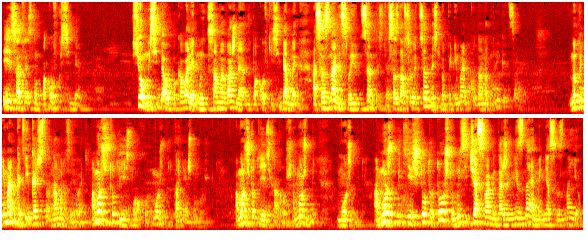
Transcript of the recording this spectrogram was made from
И, соответственно, упаковка себя. Все, мы себя упаковали, мы самое важное в упаковке себя, мы осознали свою ценность. Осознав свою ценность, мы понимаем, куда нам двигаться. Мы понимаем, какие качества нам развивать. А может что-то есть плохое? Может быть, конечно, может. А может что-то есть хорошее? Может быть, может быть. А может быть есть что-то то, что мы сейчас с вами даже не знаем и не осознаем.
